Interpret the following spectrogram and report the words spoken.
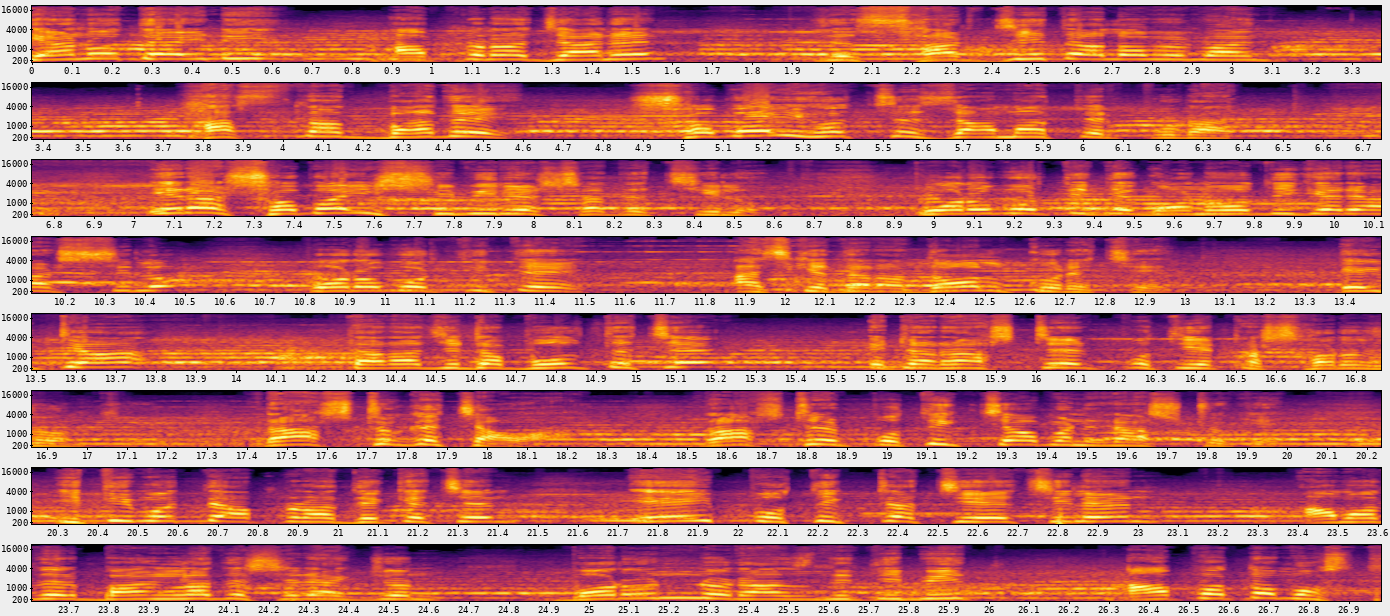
কেন দেয়নি? আপনারা জানেন যে সার্জিদ আলম এবং হাসনাত বাদে সবাই হচ্ছে জামাতের প্রোডাক্ট। এরা সবাই শিবিরের সাথে ছিল। পরবর্তীতে গণ অধিকারে আসছিল। পরবর্তীতে আজকে তারা দল করেছে। এইটা তারা যেটা বলতেছে, এটা রাষ্ট্রের প্রতি একটা ষড়যন্ত্র। রাষ্ট্রকে চাওয়া, রাষ্ট্রের প্রতীক চাওয়া মানে রাষ্ট্রকে। ইতিমধ্যে আপনারা দেখেছেন, এই প্রতীকটা চেয়েছিলেন আমাদের বাংলাদেশের একজন বরণ্য রাজনীতিবিদ, আপাতমস্ত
